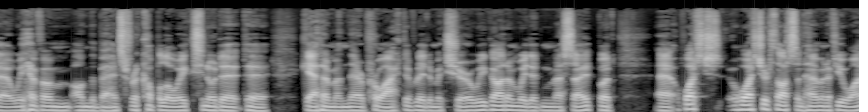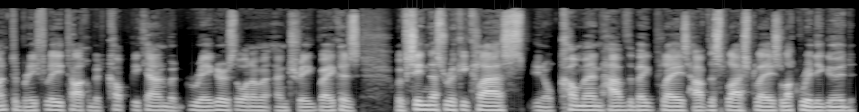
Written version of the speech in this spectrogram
uh, we have him on the bench for a couple of weeks, you know, to to get him in there proactively to make sure we got him, we didn't miss out. But uh, what's what's your thoughts on him? And if you want to briefly talk about Kupp, you can. But Reagor is the one I'm intrigued by because we've seen this rookie class, you know, come in, have the big plays, have the splash plays, look really good.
